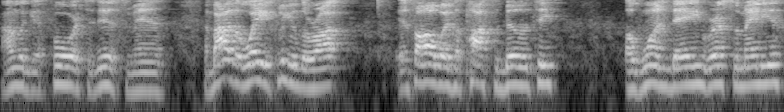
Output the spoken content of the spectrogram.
I'm looking forward to this, man. And by the way, speaking of The Rock, it's always a possibility of one day WrestleMania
